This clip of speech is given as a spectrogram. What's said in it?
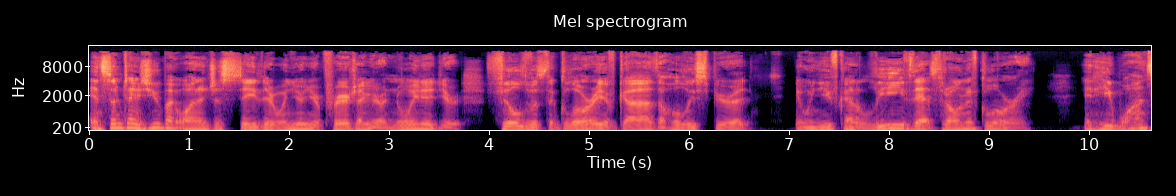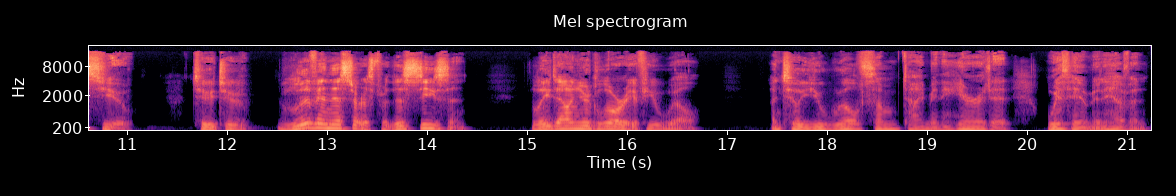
And sometimes you might want to just stay there when you're in your prayer time, you're anointed, you're filled with the glory of God, the Holy Spirit. And when you've got to leave that throne of glory and he wants you to, to live in this earth for this season. Lay down your glory, if you will, until you will sometime inherit it with him in heaven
